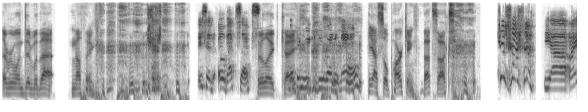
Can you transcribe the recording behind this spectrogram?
everyone did with that? Nothing. They said, "Oh, that sucks. They're like, okay. Nothing we can do about it now." yeah, so parking. That sucks. yeah, I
